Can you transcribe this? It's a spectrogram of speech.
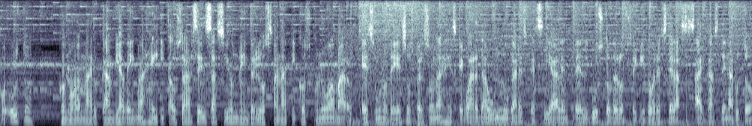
Boruto. Konohamaru cambia de imagen y causa sensación entre los fanáticos Konohamaru es uno de esos personajes que guarda un lugar especial entre el gusto de los seguidores de las sagas de Naruto,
